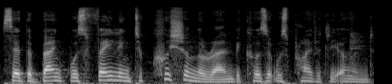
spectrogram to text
said the bank was failing to cushion the RAND because it was privately owned.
